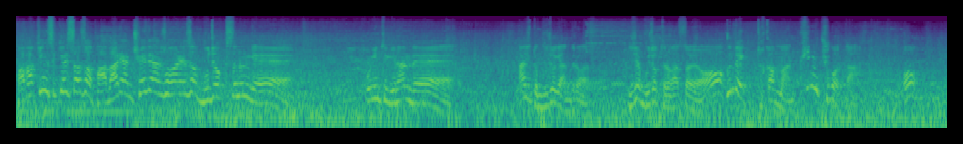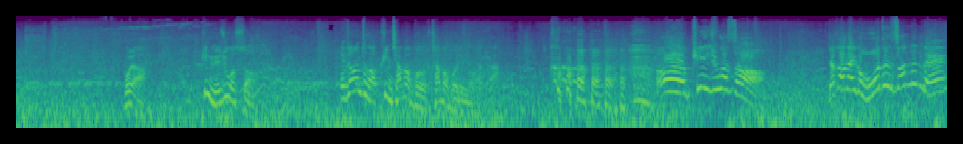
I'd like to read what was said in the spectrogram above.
바바킹 스킬 써서 바바리안 최대한 소환해서 무적 쓰는 게 포인트긴 한데 아직도 무적이 안 들어갔어 이제 무적 들어갔어요 어, 근데 잠깐만 퀸 죽었다 어? 뭐야? 퀸 왜 죽었어? 헤드헌터가 퀸 잡아버, 잡아버린 것 같다. 어, 퀸이 죽었어! 잠깐만, 이거 워든 썼는데?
